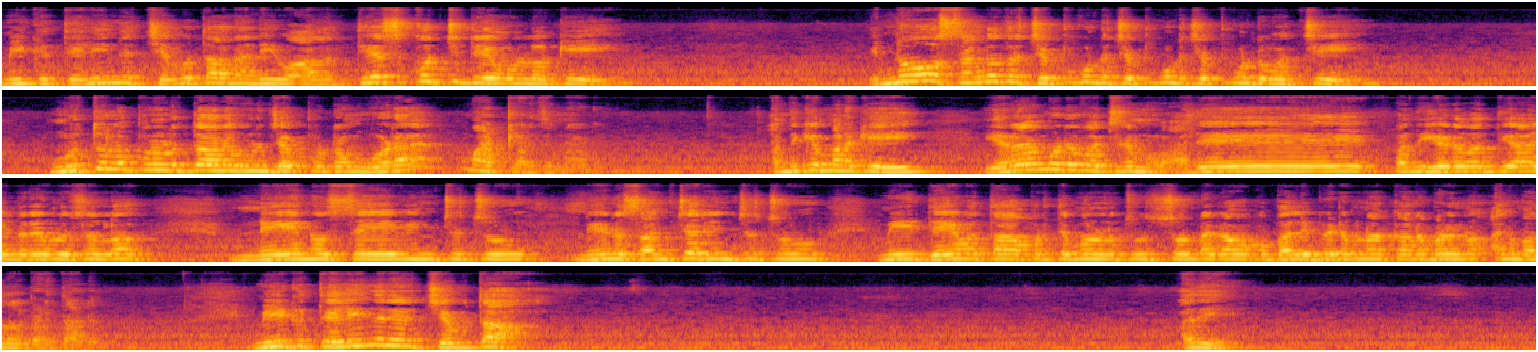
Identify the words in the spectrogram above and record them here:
మీకు తెలియని చెబుతానని వాళ్ళని తీసుకొచ్చి దేవుళ్ళలోకి ఎన్నో సంగతులు చెప్పుకుంటూ చెప్పుకుంటూ చెప్పుకుంటూ వచ్చి మృతుల పునరుద్ధానం గురించి చెప్పటం కూడా మాట్లాడుతున్నాడు. అందుకే మనకి ఇరవై మూడవ వచనము అదే పదిహేడవ అధ్యాయం ఇరవై వచనంలో నేను సేవించుచు నేను సంచరించుచు మీ దేవతా ప్రతిమలను చూస్తుండగా ఒక బలిపీఠం నాకు కనబడను అని మొదలు పెడతాడు. మీకు తెలియదు నేను చెబుతా. అది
